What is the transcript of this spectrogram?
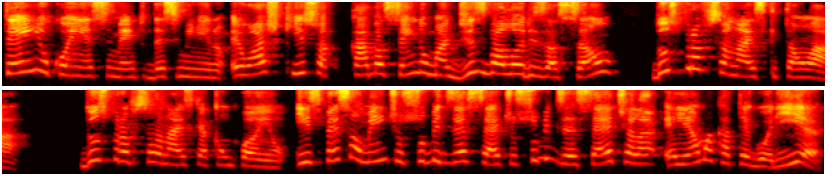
têm o conhecimento desse menino. Eu acho que isso acaba sendo uma desvalorização dos profissionais que estão lá, dos profissionais que acompanham, e especialmente o sub-17. O sub-17 ele é uma categoria.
